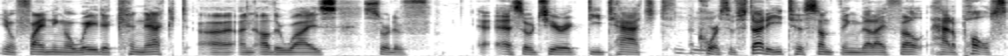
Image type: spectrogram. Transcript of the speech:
you know finding a way to connect uh, an otherwise sort of esoteric, detached mm-hmm. course of study to something that I felt had a pulse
